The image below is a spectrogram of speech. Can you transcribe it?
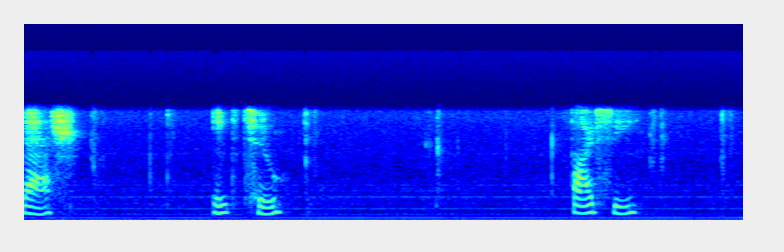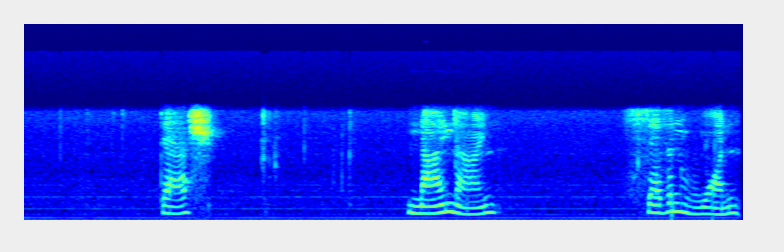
dash 82 5c dash 9971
